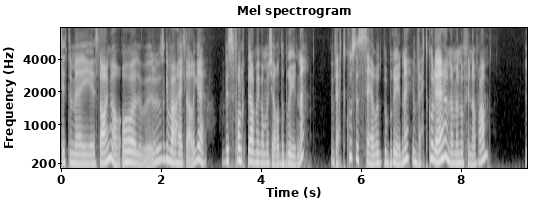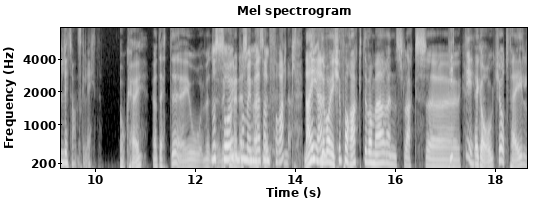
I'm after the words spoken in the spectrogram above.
sitter vi i Stavanger, og nå skal jeg være helt ærlig Hvis folk ber meg om å kjøre til Bryne, vet hvordan det ser ut på Bryne, vet hvor det er men å finne fram litt vanskelig. OK. Ja, dette er jo Nå så du på meg med sånn forakt. Nei, igjen. det var ikke forakt. Det var mer en slags uh, Pitti. Jeg har òg kjørt feil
